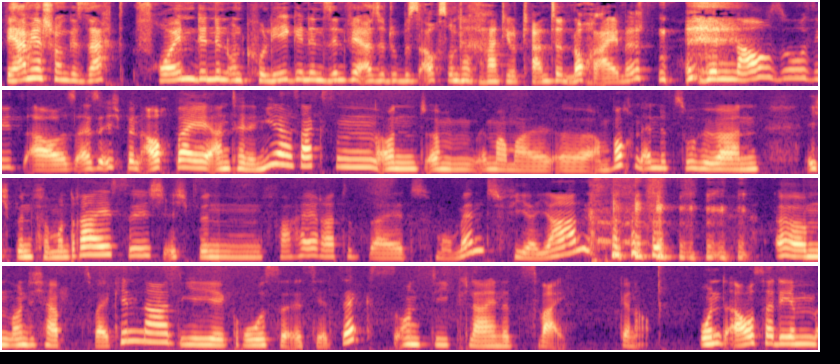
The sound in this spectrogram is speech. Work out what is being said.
wir haben ja schon gesagt, Freundinnen und Kolleginnen sind wir. Also, du bist auch so eine Radiotante, noch eine. Genau so sieht's aus. Also, ich bin auch bei Antenne Niedersachsen und ähm, immer mal äh, am Wochenende zu hören. Ich bin 35, ich bin verheiratet seit, Moment, vier Jahren. ähm, und ich habe zwei Kinder. Die große ist jetzt sechs und die kleine zwei. Genau. Und außerdem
